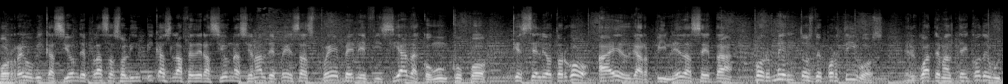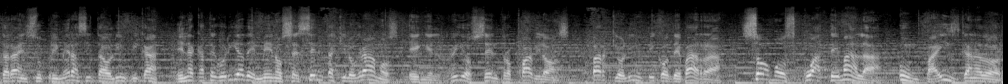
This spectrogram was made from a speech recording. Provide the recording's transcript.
Por reubicación de plazas olímpicas, la Federación Nacional de Pesas fue beneficiada con un cupo que se le otorgó a Edgar Pineda Zeta por méritos deportivos. El guatemalteco debutará en su primera cita olímpica en la categoría de menos 60 kilogramos en el Río Centro Pavilions, Parque Olímpico de Barra. Somos Guatemala, un país ganador.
